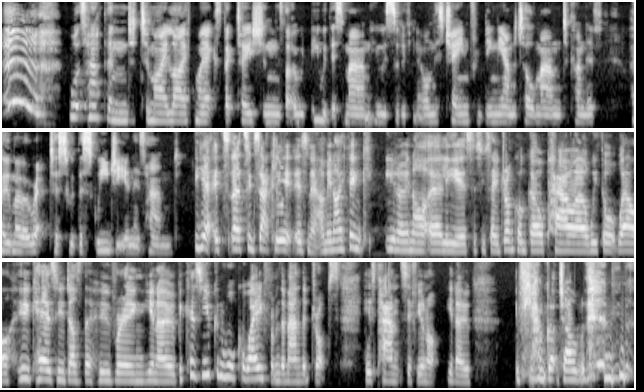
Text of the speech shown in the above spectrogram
ah, what's happened to my life, my expectations that I would be with this man who was sort of, you know, on this chain from being Neanderthal man to kind of Homo erectus with the squeegee in his hand. Yeah, it's that's exactly it, isn't it? I mean, I think you know, in our early years, as you say, drunk on girl power, we thought, well, who cares who does the hoovering, you know, because you can walk away from the man that drops his pants if you're not, you know, if you haven't got child with him.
